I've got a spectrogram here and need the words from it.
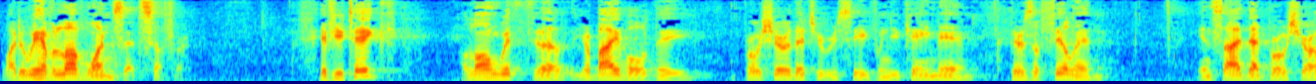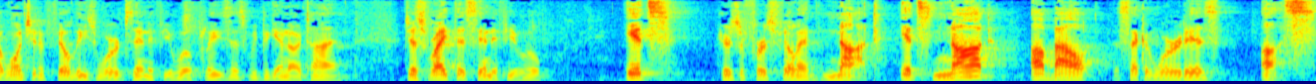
Why do we have loved ones that suffer? If you take along with uh, your Bible the brochure that you received when you came in, there's a fill in inside that brochure. I want you to fill these words in, if you will, please, as we begin our time. Just write this in, if you will. It's, here's the first fill in, not. It's not about, the second word is us.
